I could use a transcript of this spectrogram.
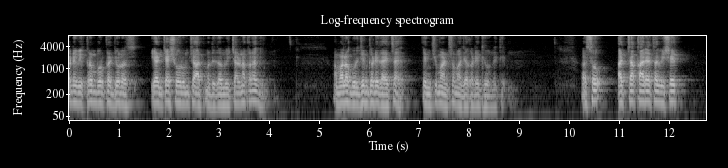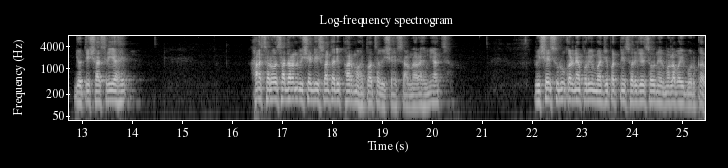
आणि विक्रम बोरकर ज्वेलर्स यांच्या शोरूमच्या आतमध्ये जाऊन विचारणा करावी. आम्हाला गुरुजींकडे जायचं आहे त्यांची माणसं माझ्याकडे घेऊन येतील. असो आजच्या कार्याचा विषय ज्योतिषशास्त्रीय आहे. हा सर्वसाधारण विषय दिसला तरी फार महत्त्वाचा विषय सांगणार आहे मी आज. विषय सुरू करण्यापूर्वी माझी पत्नी स्वर्गीय सौ निर्मलाबाई बोरकर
